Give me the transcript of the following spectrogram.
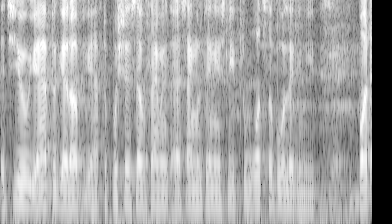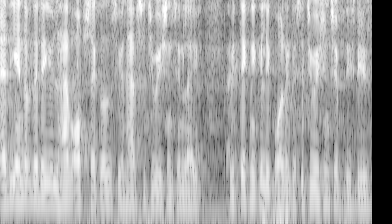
it's you. You have to get up. You have to push yourself simu- uh, simultaneously towards the goal that you need. Yes. But at the end of the day, you'll have obstacles. You'll have situations in life. We Correct. technically call it a situationship these days.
